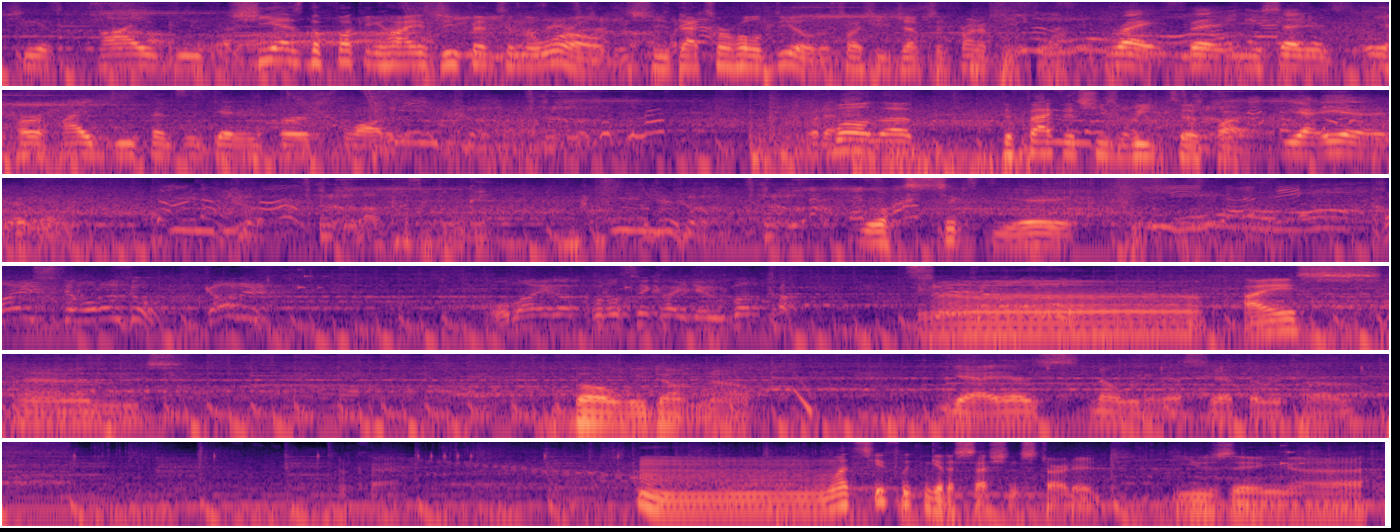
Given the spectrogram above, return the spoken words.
She has high defense. She has the fucking highest defense in the world. She, that's her whole deal. That's why she jumps in front of people. Right, but you said her high defense is getting her slaughtered. Well, uh, the fact that she's weak to fire. Yeah, yeah, okay. Look, 68. Uh, ice and bow. We don't know. Yeah, he has no weakness yet that we found. Okay. Hmm. Let's see if we can get a session started using uh,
